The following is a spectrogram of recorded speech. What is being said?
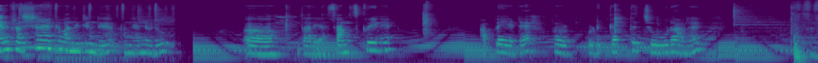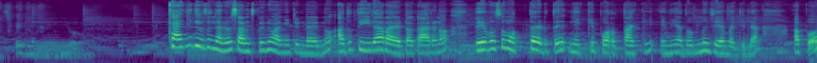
ഞാൻ ഫ്രഷ് ആയൊക്കെ വന്നിട്ടുണ്ട്. ഞാനൊരു എന്താ പറയുക സൺസ്ക്രീന് അപ്ലൈ ചെയ്യട്ടെ. ഒടുക്കത്തെ ചൂടാണ്. സൺസ്ക്രീനിലേക്ക് കഴിഞ്ഞു ദിവസം ഞാനൊരു സൺസ്ക്രീൻ വാങ്ങിയിട്ടുണ്ടായിരുന്നു. അത് തീരാറായിട്ടോ. കാരണം ദിവസം മൊത്തം എടുത്ത് ഞെക്കി പുറത്താക്കി. ഇനി അതൊന്നും ചെയ്യാൻ പറ്റില്ല. അപ്പോൾ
